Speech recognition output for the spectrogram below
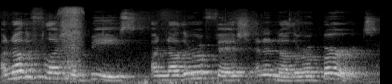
another flesh of beasts, another of fish, and another of birds.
